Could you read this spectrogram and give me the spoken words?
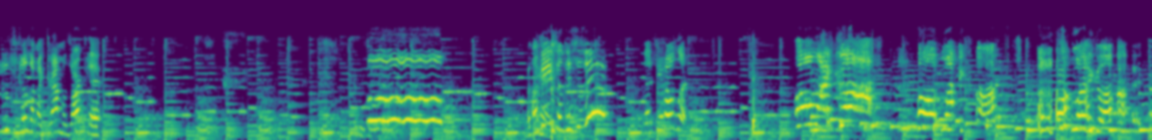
This goes on my grandma's armpit. Okay, so this is it. Let's see how it looks. Oh my gosh! Oh my gosh! Oh my gosh!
